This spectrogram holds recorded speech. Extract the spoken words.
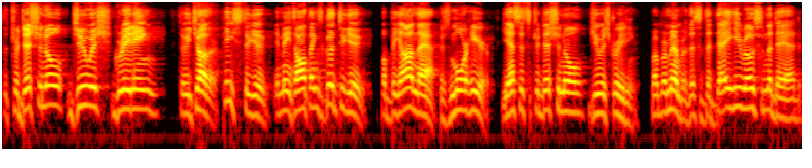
The traditional Jewish greeting to each other. Peace to you. It means all things good to you. But beyond that, there's more here. Yes, it's a traditional Jewish greeting. But remember, this is the day he rose from the dead.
